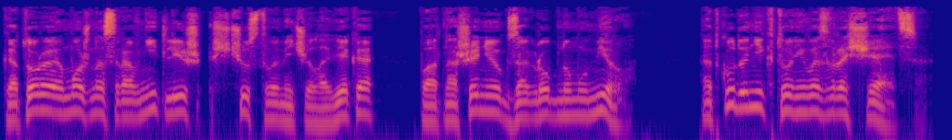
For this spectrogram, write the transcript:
которое можно сравнить лишь с чувствами человека по отношению к загробному миру, откуда никто не возвращается.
